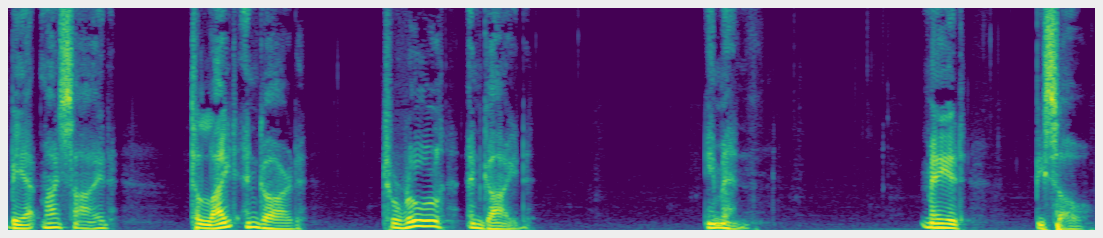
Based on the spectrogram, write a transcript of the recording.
be at my side, to light and guard, to rule and guide. Amen. May it be so.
